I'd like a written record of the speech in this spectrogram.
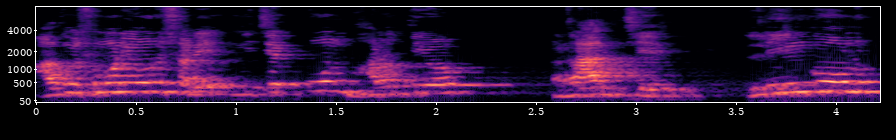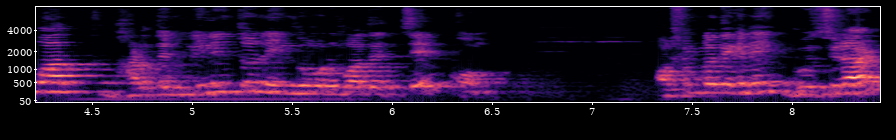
আদমশুমারি অনুসারে নিচে কোন ভারতীয় রাজ্যের লিঙ্গ অনুপাত, ভারতের মিলিত লিঙ্গ অনুপাতের চেয়ে কম? অসংখ্য দেখে নেই, গুজরাট,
